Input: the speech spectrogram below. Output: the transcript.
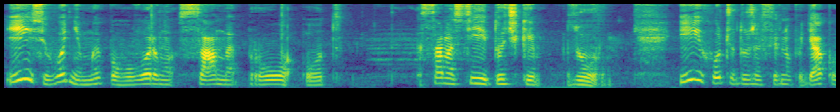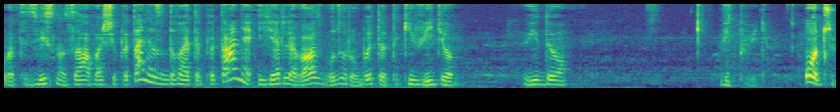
І сьогодні ми поговоримо саме про от саме з цієї точки зору. І хочу дуже сильно подякувати, звісно, за ваші питання. Задавайте питання, і я для вас буду робити такі відео, відео відповіді. Отже,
